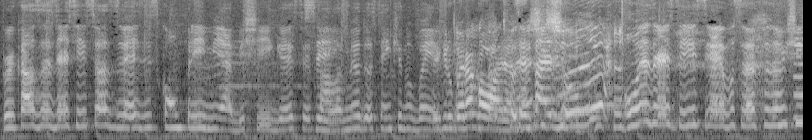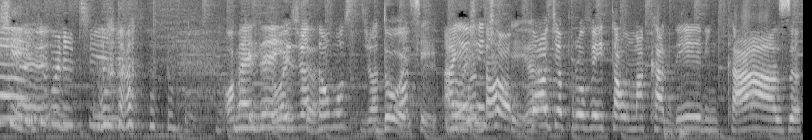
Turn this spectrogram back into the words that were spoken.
Por causa do exercício, às vezes comprime a bexiga e você Sim. fala, meu Deus, tem que ir no banheiro. Tem que ir no banheiro agora, Você né? faz um, um exercício e aí você vai fazer um xixi. que bonitinho. Ok, Mas é dois isso. já estão já tão Dois. ok. Aí a Dois gente tá ó, ok, é. pode aproveitar uma cadeira em casa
